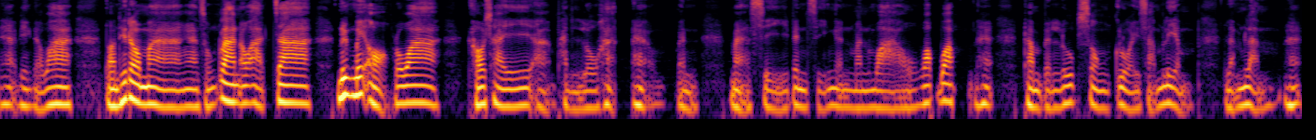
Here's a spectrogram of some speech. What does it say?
นะฮะเพียงแต่ว่าตอนที่เรามางานสงกรานต์เราอาจจะนึกไม่ออก เพราะว่า เขาใช้แผ่นโลหะนะฮะเป็นแหมสีเป็นสีเงินมันวาววับวับนะฮะทำเป็นรูปทรงกลวยสามเหลี่ยมแหลมๆนะฮะ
